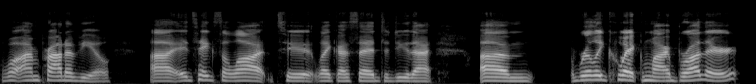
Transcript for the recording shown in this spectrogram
Well, I'm proud of you. Uh, it takes a lot to, like I said, to do that. Um, really quick, my brother,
